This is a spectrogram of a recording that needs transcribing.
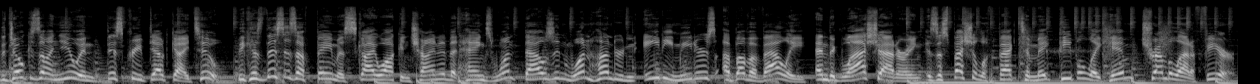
the joke is on you and this creeped out guy too, because this is a famous skywalk in China that hangs 1,180 meters above a valley, and the glass shattering is a special effect to make people like him tremble out of fear.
